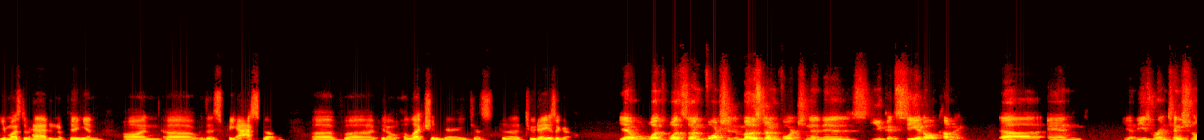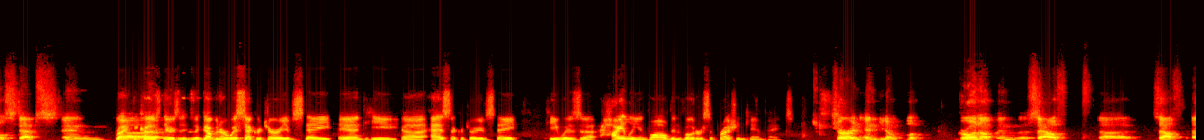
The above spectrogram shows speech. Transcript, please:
you must have had an opinion on uh, this fiasco of uh, you know election day just uh, two days ago yeah, what what's unfortunate, most unfortunate, is you could see it all coming, uh, and you know these were intentional steps. And right, uh, because there's the governor was Secretary of State, and he, uh, as Secretary of State, he was uh, highly involved in voter suppression campaigns. Sure, and and you know, look, growing up in the South. Uh, South, uh,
